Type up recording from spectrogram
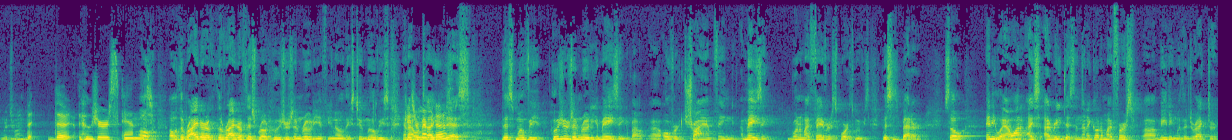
which one? The, the Hoosiers and oh, oh, the writer of the writer of this wrote Hoosiers and Rudy. If you know these two movies, and I will tell you this. This movie, Hoosiers and Rudy, amazing about uh, over triumphing, amazing one of my favorite sports movies. This is better. So anyway, I want I, I read this and then I go to my first uh, meeting with the director,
